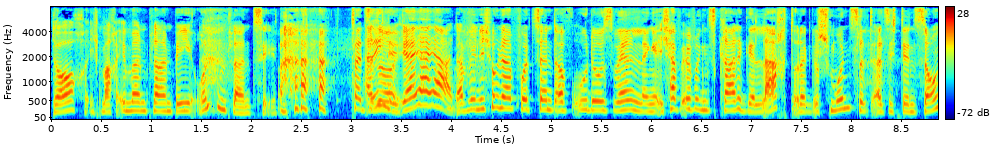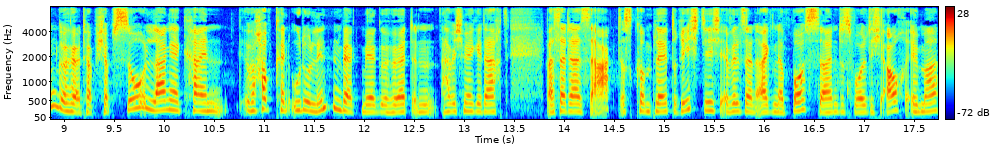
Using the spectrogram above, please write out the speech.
Doch, ich mache immer einen Plan B und einen Plan C. Tatsächlich? Also, ja, ja, ja, da bin ich 100% auf Udos Wellenlänge. Ich habe übrigens gerade gelacht oder geschmunzelt, als ich den Song gehört habe. Ich habe so lange kein, überhaupt kein Udo Lindenberg mehr gehört. Dann habe ich mir gedacht, was er da sagt, ist komplett richtig. Er will sein eigener Boss sein, das wollte ich auch immer.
